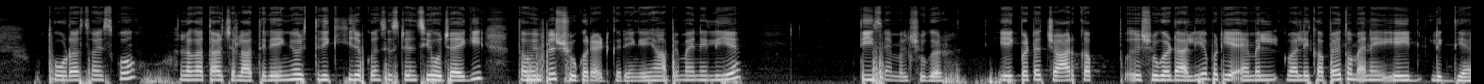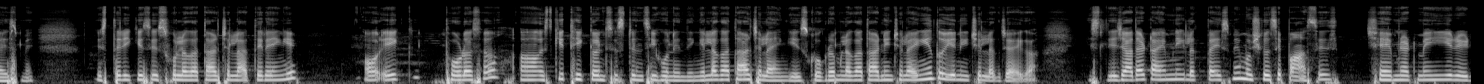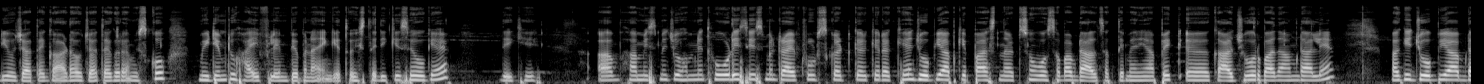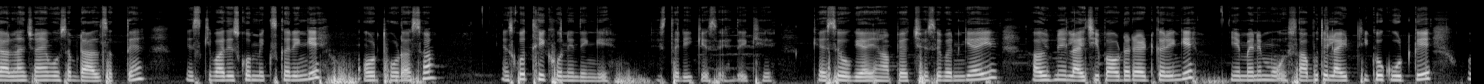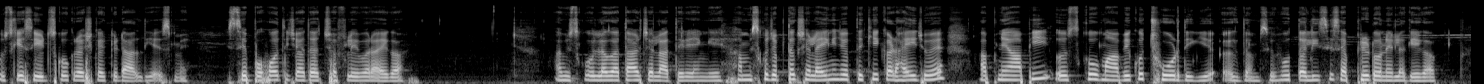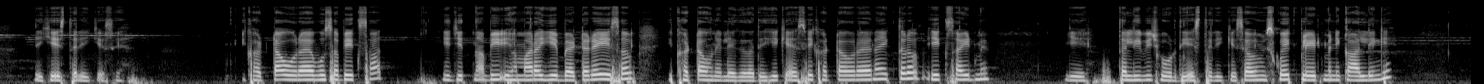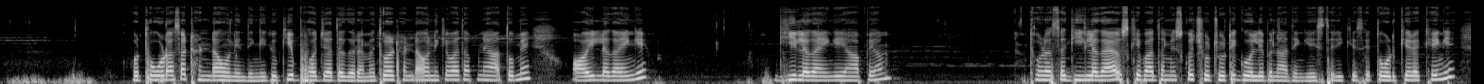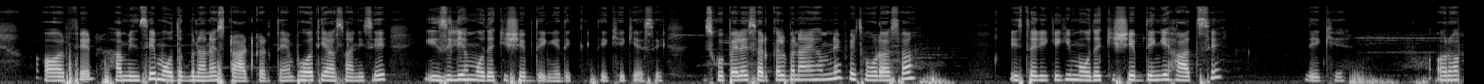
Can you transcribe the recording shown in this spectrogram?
थोड़ा सा इसको लगातार चलाते रहेंगे और इस तरीके की जब कंसिस्टेंसी हो जाएगी, तब हम इसमें शुगर ऐड करेंगे। यहाँ पे मैंने लिए तीस एम शुगर ये एक बटा चार कप शुगर डाली है बट ये एमएल वाले कप है तो मैंने यही लिख दिया है इसमें। इस तरीके से इसको लगातार चलाते रहेंगे और एक थोड़ा सा आ, इसकी थिक कंसिस्टेंसी होने देंगे। लगातार चलाएँगे इसको अगर हम लगातार नहीं चलाएँगे तो ये नीचे लग जाएगा। इसलिए ज़्यादा टाइम नहीं लगता इसमें मुश्किल से पाँच से छः मिनट में ही ये रेडी हो जाता है गाढ़ा हो जाता है। अगर हम इसको मीडियम टू हाई फ्लेम पे बनाएँगे तो इस तरीके से हो गया है। देखिए अब हम इसमें जो हमने थोड़े से इसमें ड्राई फ्रूट्स कट करके रखे हैं, जो भी आपके पास नट्स हों, वो सब आप डाल सकते हैं। मैंने यहाँ पे काजू और बादाम डाले हैं। बाकी जो भी आप डालना चाहें, वो सब डाल सकते हैं। इसके बाद इसको मिक्स करेंगे और थोड़ा सा इसको थिक होने देंगे इस तरीके से। देखिए, कैसे हो गया यहाँ पे, अच्छे से बन गया ये। अब इसमें इलायची पाउडर ऐड करेंगे। ये मैंने साबुत इलायची को कूट के उसके सीड्स को क्रश करके डाल दिया इसमें। इससे बहुत ही ज़्यादा अच्छा फ्लेवर आएगा। अब इसको लगातार चलाते रहेंगे। हम इसको जब तक चलाएँगे, जब तक कि कढ़ाई जो है, अपने आप ही उसको मावे को छोड़ देगी एकदम से। वो तली से सेपरेट होने लगेगा। देखिए इस तरीके से। इकट्ठा हो रहा है वो सब एक साथ। ये जितना भी हमारा ये बैटर है, ये सब इकट्ठा होने लगेगा। देखिए कैसे इकट्ठा हो रहा है ना, एक तरफ़, एक साइड में। ये तली भी छोड़ दिया इस तरीके से। अब हम इसको एक प्लेट में निकाल लेंगे। और थोड़ा सा ठंडा होने देंगे क्योंकि ये बहुत ज़्यादा गर्म है। थोड़ा ठंडा होने के बाद अपने हाथों में ऑयल लगाएँगे। घी लगाएँगे यहाँ पे हम। थोड़ा सा घी लगाया, उसके बाद हम इसको छोटे छोटे गोले बना देंगे। इस तरीके से तोड़ के रखेंगे और फिर हम इनसे मोदक बनाना स्टार्ट करते हैं। बहुत ही आसानी से, इजीली हम मोदक की शेप देंगे। देखिए कैसे। इसको पहले सर्कल बनाए हमने, फिर थोड़ा सा इस तरीके की मोदक की शेप देंगे हाथ से। देखिए। और हम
